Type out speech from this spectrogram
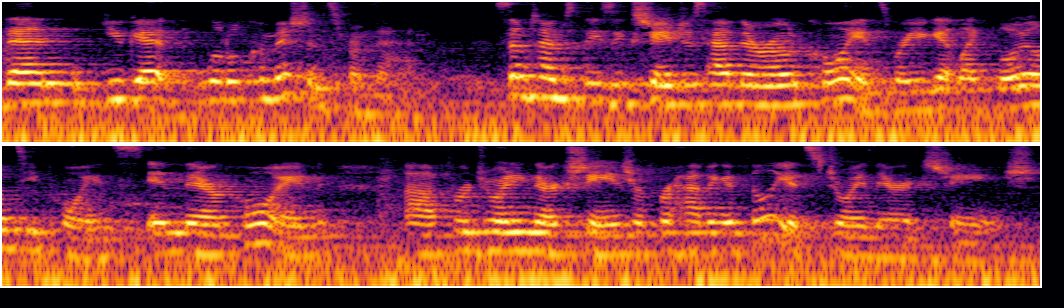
then you get little commissions from that. Sometimes these exchanges have their own coins where you get like loyalty points in their coin uh, for joining their exchange or for having affiliates join their exchange.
